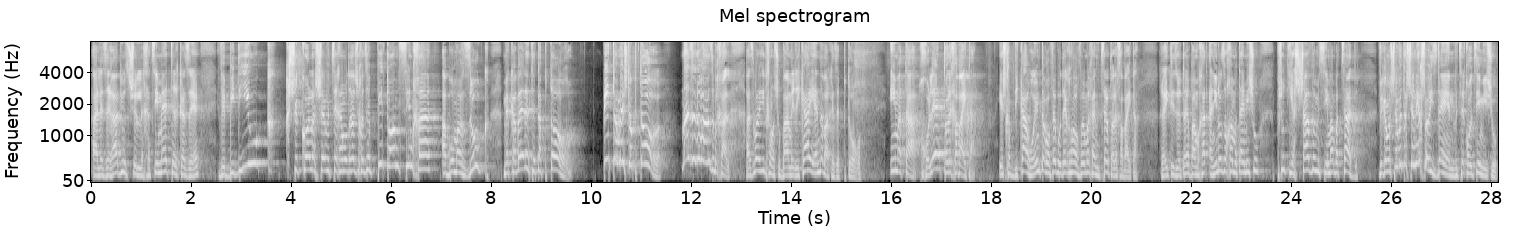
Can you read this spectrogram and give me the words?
על איזה רדיוס של חצי מטר כזה, ובדיוק כשכל השבט צריך לעמוד רדיוס של חצי, פתאום שמחה אבו מרזוק מקבלת את הפטור. פתאום יש את הפטור! מה זה הדבר הזה בכלל? אז בוא אני אגיד לך משהו, באמריקאי אין דבר כזה פטור. אם אתה חולה, אתה הולך הביתה. יש לך בדיקה, רואים את הרופא, בודק אותך, הרופא אומר לך, אני מצטער, אתה הולך הביתה. ראיתי את זה יותר מפעם אחת, אני לא זוכר מתי מישהו פשוט ישב במשימה בצד. וגם השבט השני עכשיו הזדיין וצריך להוציא מישהו.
